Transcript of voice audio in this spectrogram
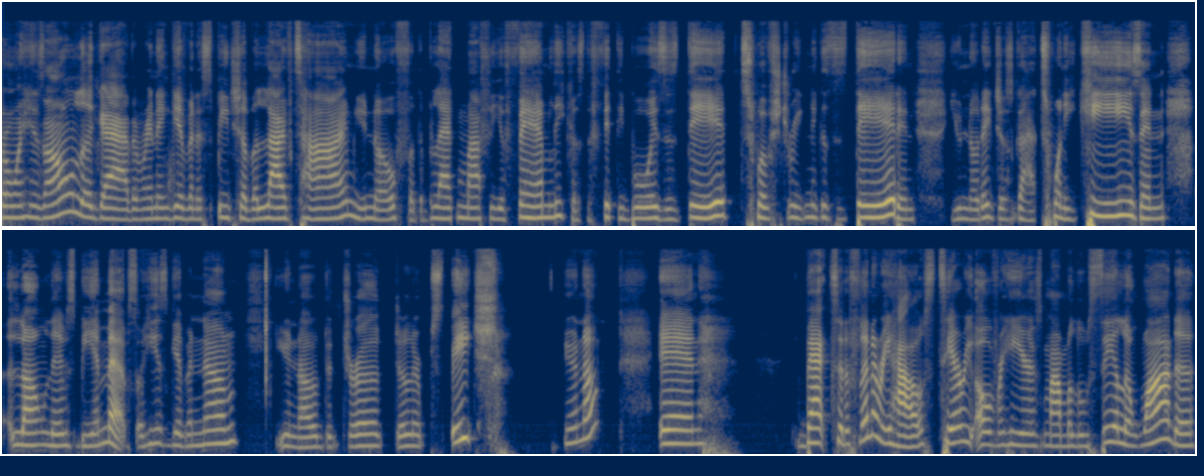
throwing his own little gathering and giving a speech of a lifetime, you know, for the Black Mafia family, because the 50 Boys is dead, 12th Street niggas is dead, and you know, they just got 20 keys and long lives BMF. So he's giving them, you know, the drug dealer speech, you know, and back to the Flenory house, Terry overhears Mama Lucille and Wanda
